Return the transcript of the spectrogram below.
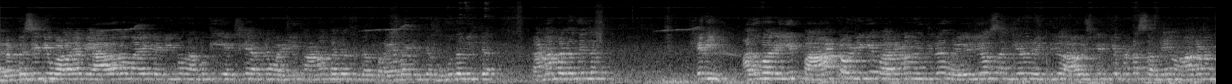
ഇലക്ട്രിസിറ്റി വളരെ വ്യാപകമായി കഴിയുമ്പോൾ നമുക്ക് ഈ യക്ഷി അതിനെ വഴി കാണാൻ പറ്റത്തില്ല പ്രേതമില്ല ഭൂതമില്ല കാണാൻ പറ്റത്തില്ല. ശരി അതുപോലെ ഈ പാട്ട് ഒഴുകി വരണമെങ്കിൽ റേഡിയോ സംഗീതം എങ്കിലും ആവിഷ്കരിക്കപ്പെട്ട സമയം ആകണം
